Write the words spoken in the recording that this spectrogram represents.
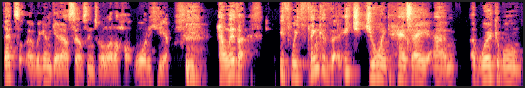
That's, uh, we're going to get ourselves into a lot of hot water here. However, if we think of each joint has a, um, a workable,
